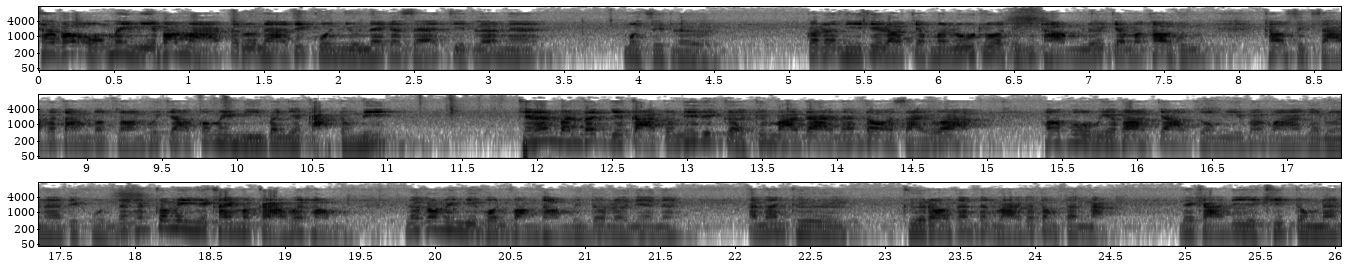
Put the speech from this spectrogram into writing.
ถ้าพระองค์ไม่มีพระมหากรุณาธิคุณอยู่ในกระแสจิตแล้วนะ หมดสิทธิ์เลย กรณีที่เราจะมารู้ทั่วถึงธรรมหรือจะมาเข้าถึงเข้าศึกษาพระธรรมคำสอนพระเจ้าก็ไม่มีบรรยากาศตรงนี้ฉะนั้นบรรยากาศตรงนี้ที่เกิดขึ้นมาได้นั้นต้องอาศัยว่าพระผู้มีพระเจ้าทรงมีพระมหากรุณาธิคุณดังนั้นก็ไม่มีใครมากล่าวพระธรรมแล้วก็ไม่มีคนฟังธรรมเป็นต้นเลยเนี่ยนะ อันนั้นคือคือเราท่านทั้งหลายก็ต้องตระหนักในการที่จะคิดตรงนั้น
